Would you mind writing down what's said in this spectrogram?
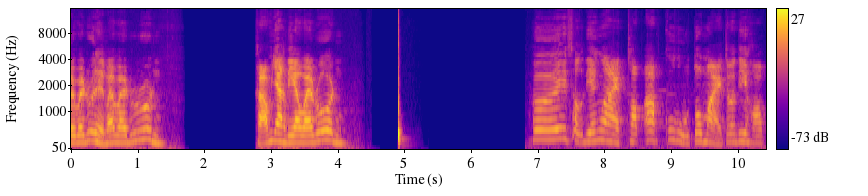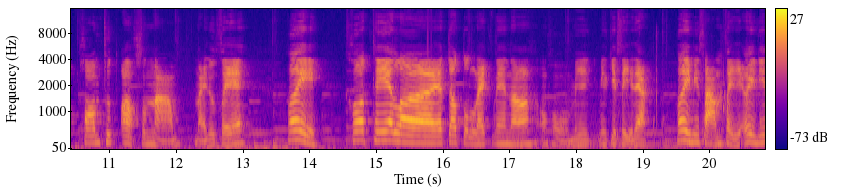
ยวัยรุ่นเห็นไหมวัยรุ่นขำอย่างเดียววัยรุ่น เฮ้ย สัตว์เลี้ยงใหม่ท็อปอัพคู่หูตัวใหม่ เจ้าหน้าที่ฮอปพร้อมชุดออกสนาม ไหนดูเซเฮ้ย โคตรเท่เลย เจ้าตัวเล็กเนี่ยเนาะโอ้โห มีมีกี่สีเนี่ย เฮ้ย มีสามสี เอ้ย นี่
